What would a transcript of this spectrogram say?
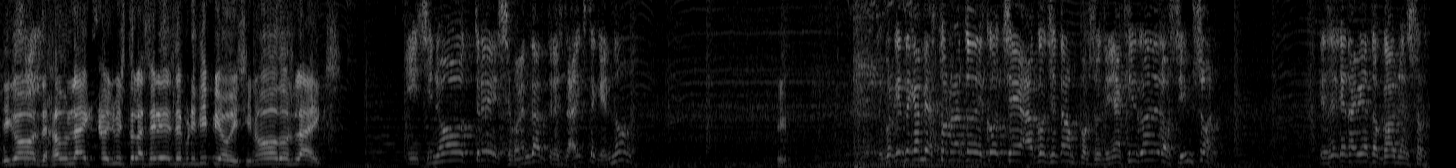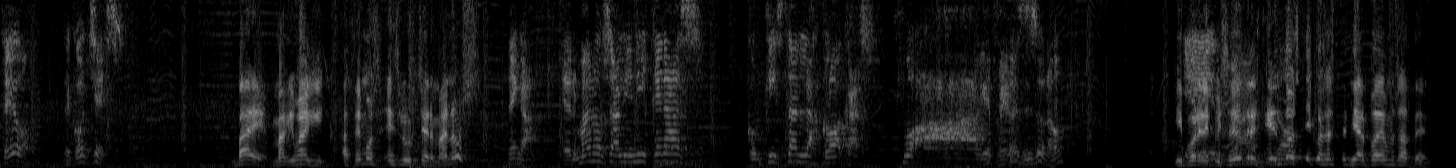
Chicos, Sí. dejad un like si habéis visto la serie desde el principio y si no, dos likes. Y si no, tres. ¿Se pueden dar tres likes, te no? Sí. ¿Tú por qué te cambias todo coche tramposo? Tenías que ir con el de los Simpson. Que es el que te había tocado en el sorteo de coches. Vale, Maki Maki, ¿hacemos Slurch hermanos? Venga, hermanos alienígenas conquistan las cloacas. ¡Buah! ¡Qué feo es eso, ¿no? Y por el Eh, episodio hermanos. 300, ¿qué cosa especial podemos hacer?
